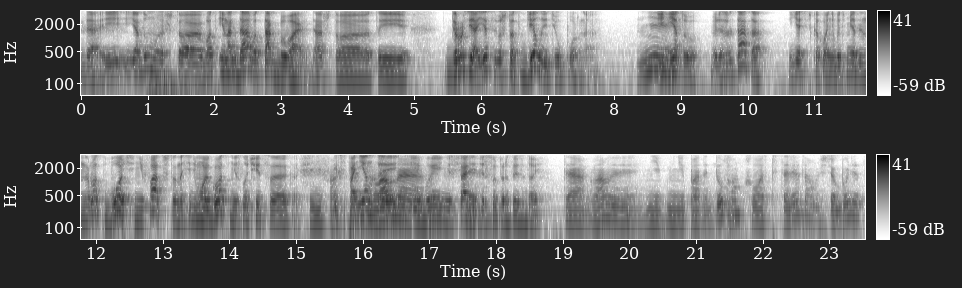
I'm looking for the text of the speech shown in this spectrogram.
Да, и я думаю, что вот иногда вот так бывает, да, что ты... Друзья, если вы что-то делаете упорно, не. и нету результата, есть какой-нибудь медленный рост, вовсе не факт, что на седьмой год не случится не экспонента, Главное, и вы не станете суперзвездой. Да, главное не, не падать духом, хвост пистолетом, все будет,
